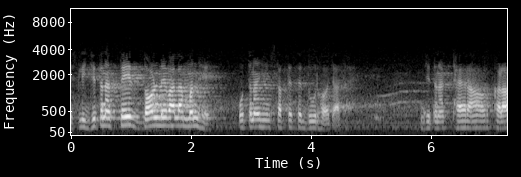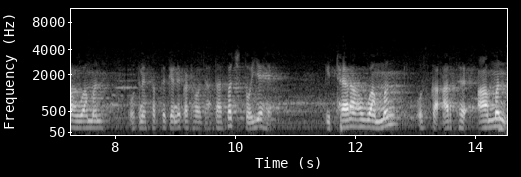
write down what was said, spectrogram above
इसलिए जितना तेज दौड़ने वाला मन है, उतना ही सत्य से दूर हो जाता है। जितना ठहरा और खड़ा हुआ मन, उतने सत्य के निकट हो जाता है। सच तो यह है कि ठहरा हुआ मन, उसका अर्थ है आमन,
